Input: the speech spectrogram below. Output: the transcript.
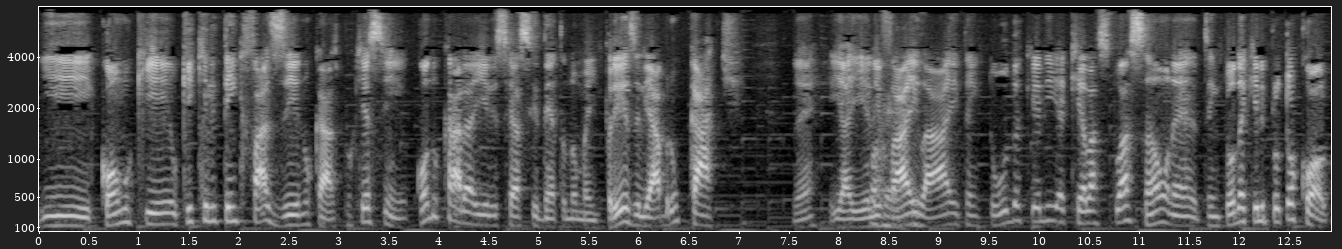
E como que o que, que ele tem que fazer no caso? Porque assim, quando o cara ele se acidenta numa empresa, ele abre um CAT, né? E aí ele Correto. vai lá e tem tudo aquele aquela situação, né? Tem todo aquele protocolo.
